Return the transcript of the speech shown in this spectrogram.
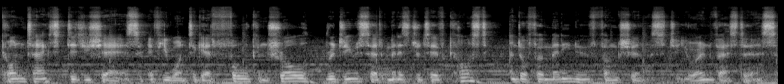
Contact DigiShares if you want to get full control, reduce administrative cost, and offer many new functions to your investors.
